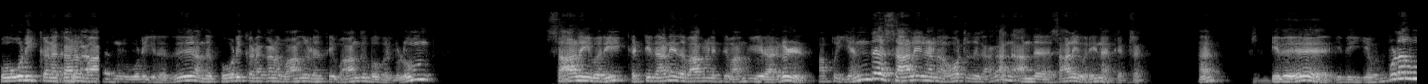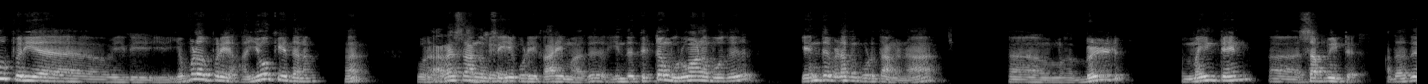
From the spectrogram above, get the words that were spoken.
கோடிக்கணக்கான வாகனங்கள் ஓடுகிறது அந்த கோடிக்கணக்கான வாகனத்தை வாங்குபவர்களும் சாலை வரி கட்டிதானே இந்த வாகனத்தை வாங்குகிறார்கள் அப்ப எந்த சாலையில நான் ஓட்டுறதுக்காக அந்த அந்த சாலை வரி நான் கட்டுறேன்? இது இது எவ்வளவு பெரிய இது எவ்வளவு பெரிய அயோக்கியத்தனம் அஹ்? ஒரு அரசாங்கம். செய்யக்கூடிய காரியமா அது இந்த திட்டம் உருவான போது எந்த விளக்கம் கொடுத்தாங்கன்னா பில்ட் மெயின்டைன் சப்மிட் அதாவது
